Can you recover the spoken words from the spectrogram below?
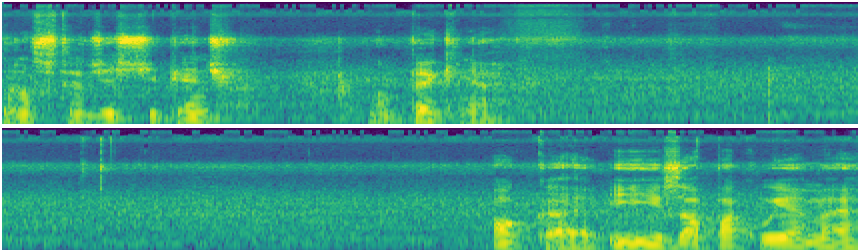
zaraz 45 no pyknie. Ok, i zapakujemy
